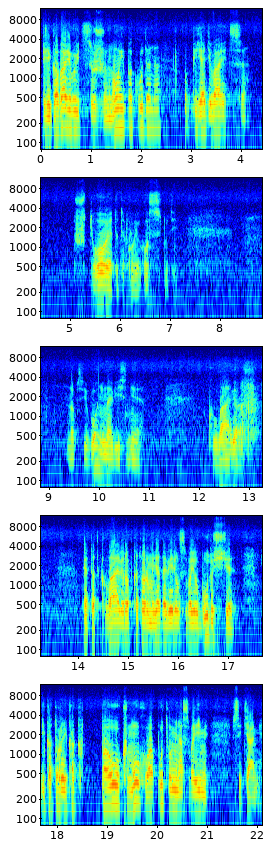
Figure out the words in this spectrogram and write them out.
переговариваются с женой, покуда она переодевается. Что это такое, Господи? Но всего ненавистнее Клаверов. Этот Клаверов, которому я доверил свое будущее, и который, как паук муху, опутал меня своими сетями.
